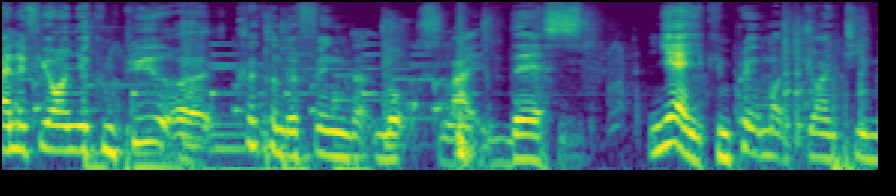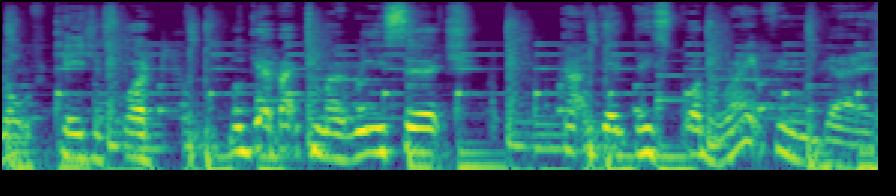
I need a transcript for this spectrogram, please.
And if you're on your computer, click on the thing that looks like this. Yeah, you can pretty much join Team Notification Squad. We'll get back to my research. Gotta get this squad right for you guys.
